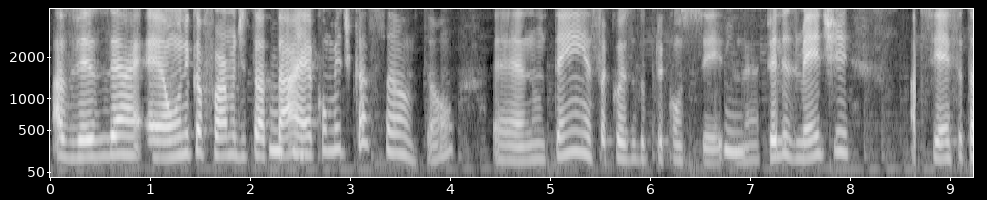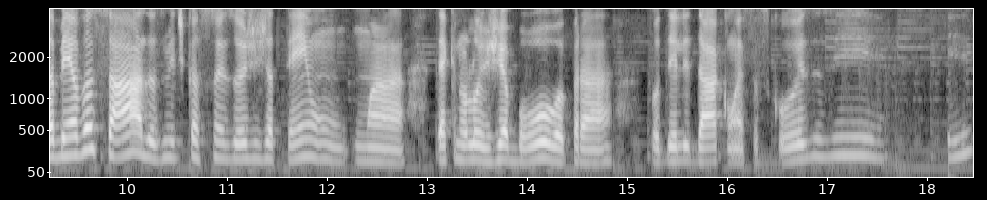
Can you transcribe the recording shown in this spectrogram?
Às vezes é, é a única forma de tratar uhum. é com medicação. Então é, não tem essa coisa do preconceito. Né? Felizmente a ciência está bem avançada, as medicações hoje já têm um, uma tecnologia boa para poder lidar com essas coisas e, e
